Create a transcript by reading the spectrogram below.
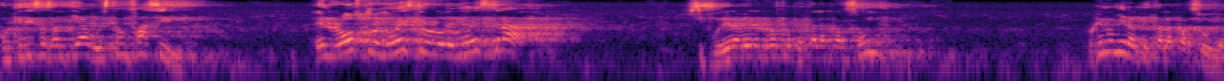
Porque dice Santiago, es tan fácil. El rostro nuestro lo demuestra. Si pudiera ver el rostro que está a la par suya. ¿Por qué no mira al que está a la par suya?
